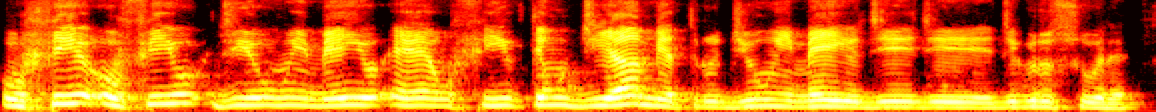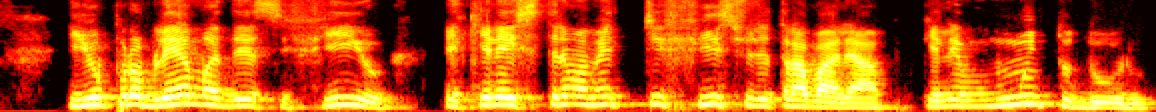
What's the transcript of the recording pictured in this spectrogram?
o fio, o fio de um e meio é o fio que tem um diâmetro de um e meio de, de, de grossura. E o problema desse fio é que ele é extremamente difícil de trabalhar, porque ele é muito duro.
